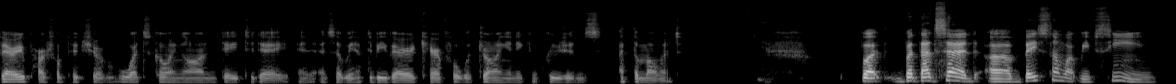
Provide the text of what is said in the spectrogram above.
very partial picture of what's going on day to day. And, and so we have to be very careful with drawing any conclusions at the moment. But but that said, uh, based on what we've seen,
